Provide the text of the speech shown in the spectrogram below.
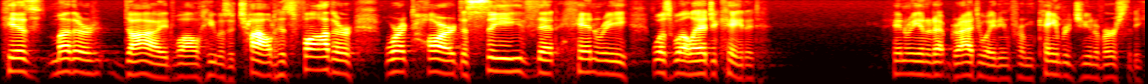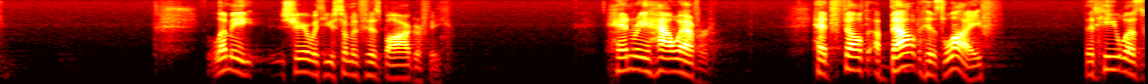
His mother died while he was a child. His father worked hard to see that Henry was well educated. Henry ended up graduating from Cambridge University. Let me share with you some of his biography. Henry, however, had felt about his life that he was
